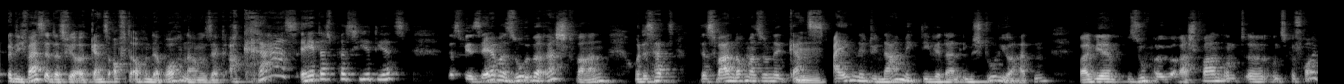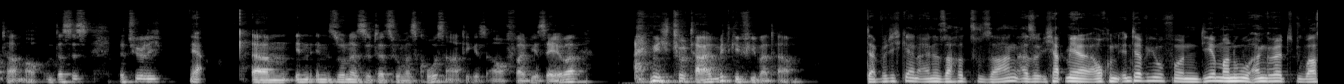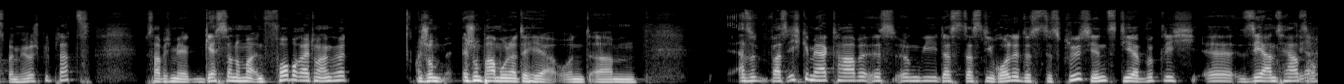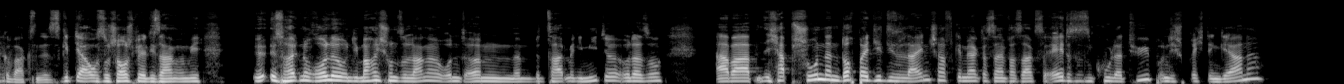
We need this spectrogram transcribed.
und ich weiß ja, dass wir ganz oft auch unterbrochen haben und gesagt, ach krass, ey, das passiert jetzt dass wir selber so überrascht waren. Und das hat, das war nochmal so eine ganz mhm. eigene Dynamik, die wir dann im Studio hatten, weil wir super überrascht waren und äh, uns gefreut haben auch. Und das ist natürlich ja. ähm, in, in so einer Situation was Großartiges auch, weil wir selber eigentlich total mitgefiebert haben. Da würde ich gerne eine Sache zu sagen. Also ich habe mir auch ein Interview von dir, Manu, angehört. Du warst beim Hörspielplatz. Das habe ich mir gestern nochmal in Vorbereitung angehört. Schon, schon ein paar Monate her. Und ähm, also was ich gemerkt habe, ist irgendwie, dass, dass die Rolle des, des Klößchens dir wirklich äh, sehr ans Herz ja. auch gewachsen ist. Es gibt ja auch so Schauspieler, die sagen irgendwie, ist halt eine Rolle und die mache ich schon so lange und ähm, bezahlt mir die Miete oder so. Aber ich habe schon dann doch bei dir diese Leidenschaft gemerkt, dass du einfach sagst, so, ey, das ist ein cooler Typ und ich spreche den gerne.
